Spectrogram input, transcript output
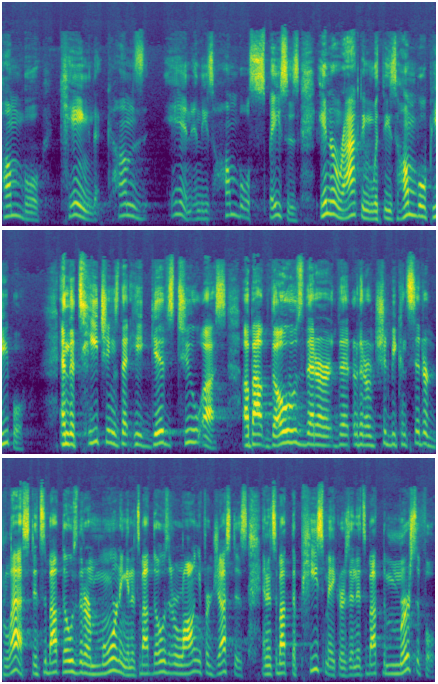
humble king that comes in in these humble spaces, interacting with these humble people, and the teachings that he gives to us about those that, are, that, that are, should be considered blessed. It's about those that are mourning, and it's about those that are longing for justice, and it's about the peacemakers, and it's about the merciful.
